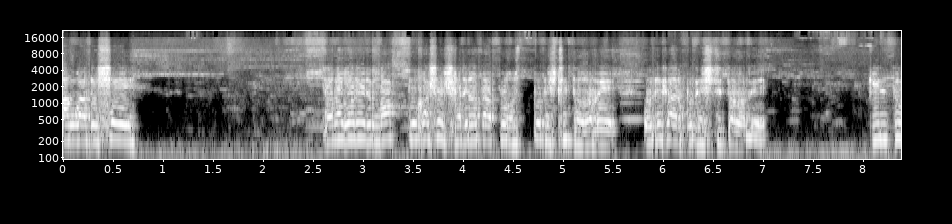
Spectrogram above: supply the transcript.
বাংলাদেশে জনগণের মত প্রকাশের স্বাধীনতা প্রতিষ্ঠিত হবে, অধিকার প্রতিষ্ঠিত হবে। কিন্তু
